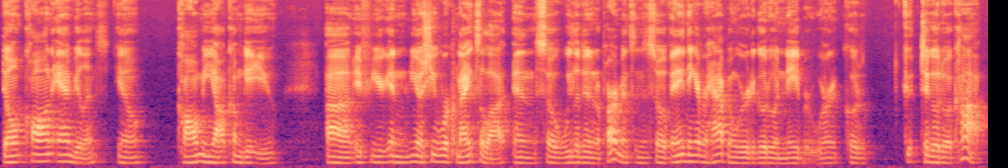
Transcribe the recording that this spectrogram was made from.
don't call an ambulance. You know, call me, I'll come get you. Um, if you and you know, she worked nights a lot, and so we lived in apartments, and so if anything ever happened, we were to go to a neighbor, we were to go to, to go to a cop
